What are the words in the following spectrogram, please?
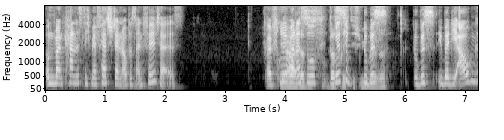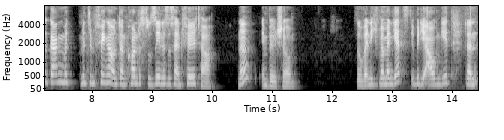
und man kann es nicht mehr feststellen, ob es ein Filter ist. Weil früher Ja, war das, das so, ist- du, das ist bist, richtig du, übel, bist, ne? du bist über die Augen gegangen mit, mit dem Finger und dann konntest du sehen, es ist ein Filter, ne? Im Bildschirm. So, wenn, ich, wenn man jetzt über die Augen geht, dann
